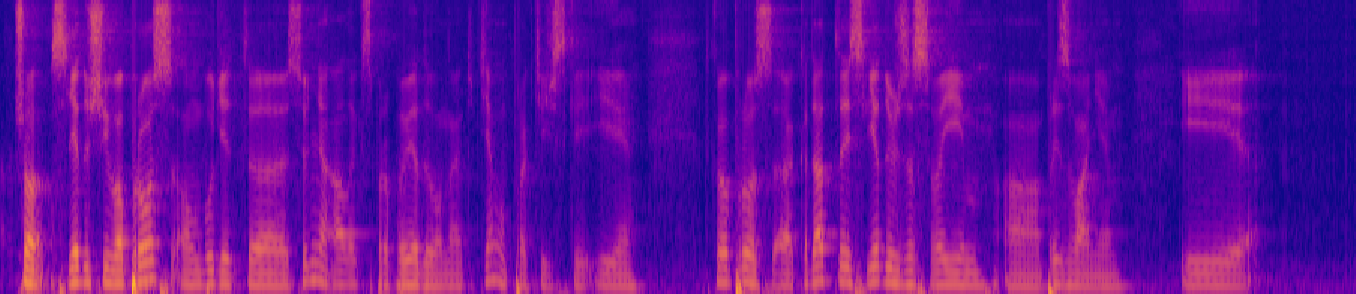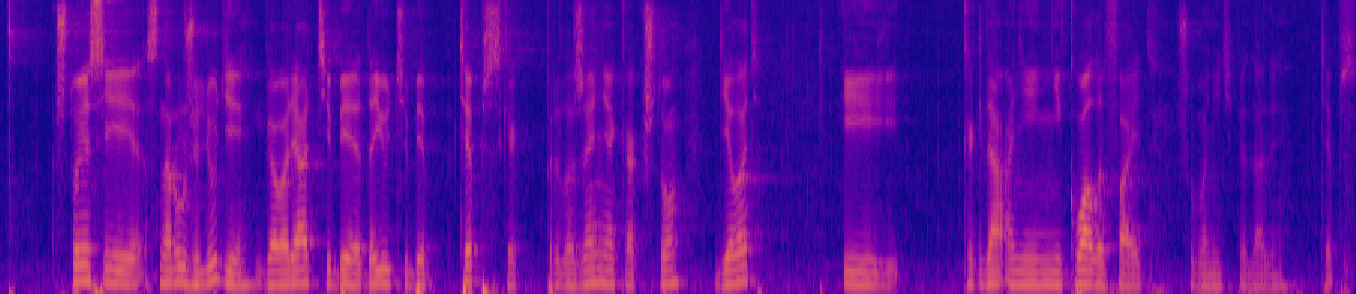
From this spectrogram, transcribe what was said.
Хорошо, следующий вопрос, он будет, э, сегодня Алекс проповедовал на эту тему практически, и такой вопрос, э, когда ты следуешь за своим а, призванием, и что если снаружи люди говорят тебе, дают тебе tips, как предложение, как что делать, и когда они не qualified, чтобы они тебе дали tips?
